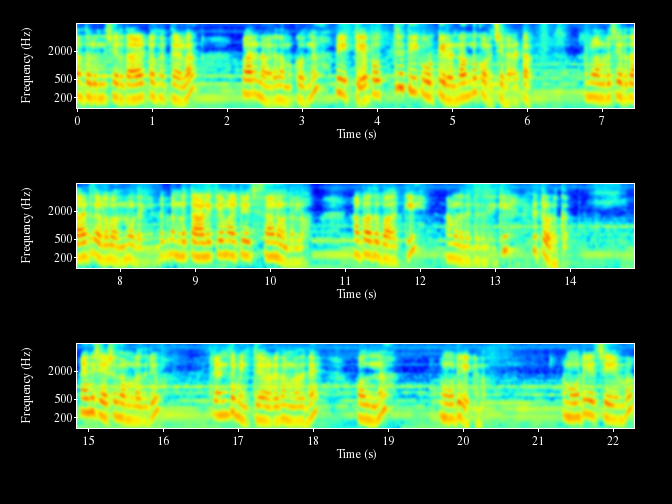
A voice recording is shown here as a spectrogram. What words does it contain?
അതൊരൊന്ന് ചെറുതായിട്ടൊന്ന് തിള വരണ വരെ നമുക്കൊന്ന് വെയിറ്റ് ചെയ്യാം. അപ്പോൾ ഒത്തിരി തീ കൂട്ടിയിടണ്ട ഒന്ന് കുറച്ചിടാം കേട്ടോ. അപ്പോൾ നമ്മുടെ ചെറുതായിട്ട് തിള വന്നു തുടങ്ങിയിട്ടുണ്ട്. അപ്പോൾ നമ്മുടെ താളിക്ക മാറ്റി വെച്ച സാധനം ഉണ്ടല്ലോ അപ്പോൾ അത് ബാക്കി നമ്മളിതിന്റെ ഇതിലേക്ക് ഇട്ട് കൊടുക്കുക. അതിന് ശേഷം നമ്മളതൊരു രണ്ട് മിനിറ്റ് വരെ നമ്മളതിനെ ഒന്ന് മൂടി വെക്കണം. മൂടി വെച്ച് കഴിയുമ്പോൾ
